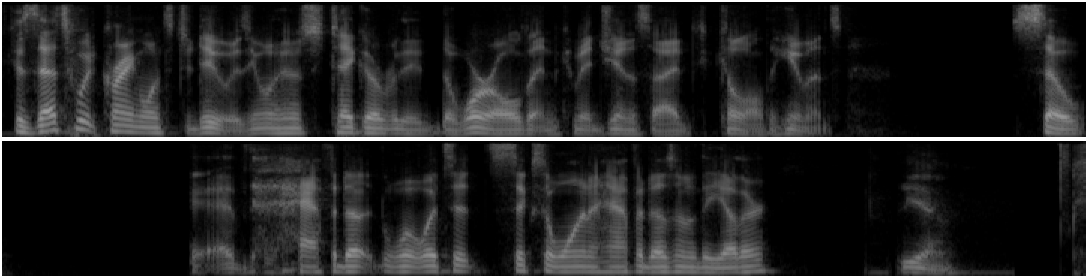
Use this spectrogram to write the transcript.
Because that's what Krang wants to do is he wants to take over the, the world and commit genocide, kill all the humans. So uh, half a dozen, what's it, six of one, and half a dozen of the other. Yeah. Do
